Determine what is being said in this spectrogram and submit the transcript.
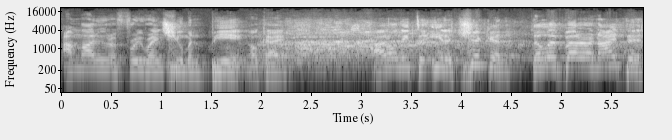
I'm not even a free range human being, okay? I don't need to eat a chicken to live better than I did.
